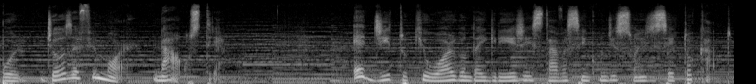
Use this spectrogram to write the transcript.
por Joseph Moore, na Áustria. É dito que o órgão da igreja estava sem condições de ser tocado.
